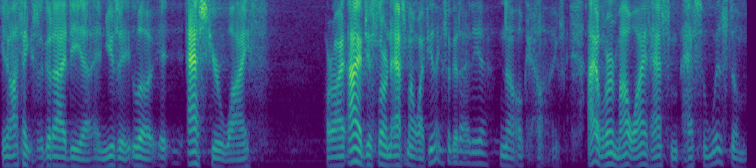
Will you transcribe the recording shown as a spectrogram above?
You know, I think it's a good idea. And usually, look, it, ask your wife. All right, I have just learned to ask my wife. You think it's a good idea? No, okay, I don't think so. I have learned my wife has some has some wisdom.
